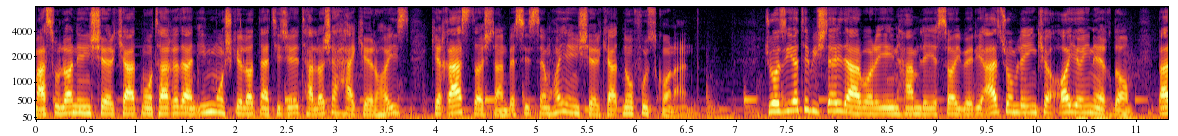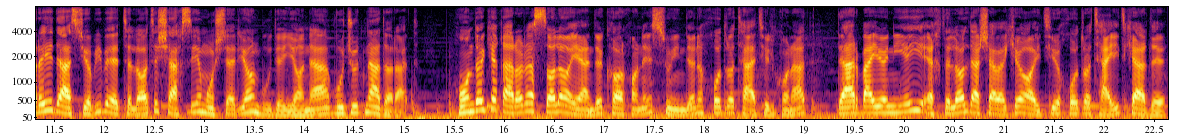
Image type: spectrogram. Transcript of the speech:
مسئولان این شرکت معتقدند این مشکلات نتیجه تلاش هکرهایی است که قصد داشتند به سیستم های این شرکت نفوذ کنند. جزئیات بیشتری درباره این حمله سایبری از جمله اینکه آیا این اقدام برای دستیابی به اطلاعات شخصی مشتریان بوده یا نه وجود ندارد. هوندا که قرار است سال آینده کارخانه سویندن خود را تعطیل کند، در بیانیه ای اختلال در شبکه آیتی خود را تایید کرده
